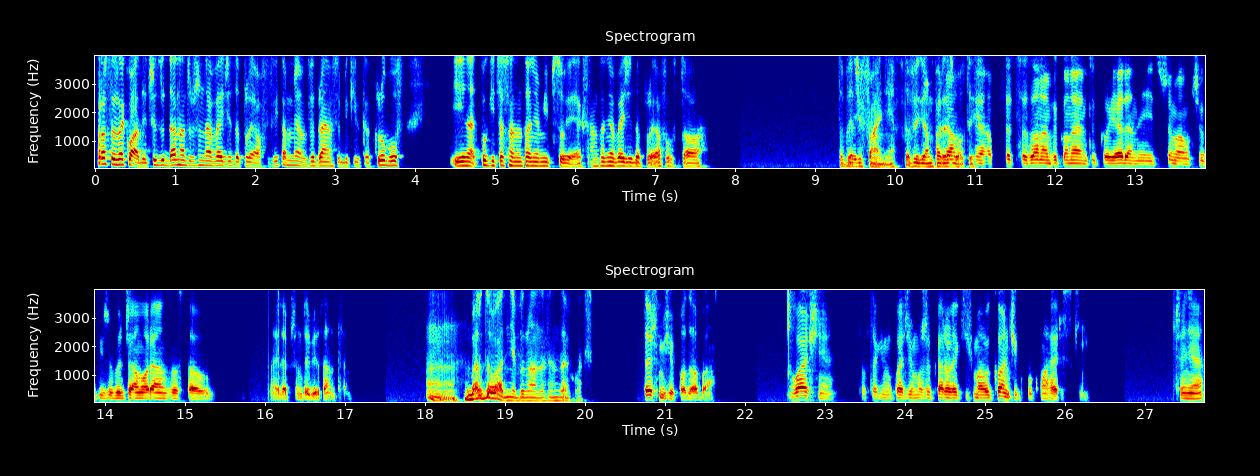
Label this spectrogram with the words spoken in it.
proste zakłady, czy dana drużyna wejdzie do playoffów. I tam wybrałem sobie kilka klubów i na, póki co San Antonio mi psuje. Jak San Antonio wejdzie do playoffów, to, to będzie fajnie. To wygram parę ja, złotych. Ja przed sezonem wykonałem tylko jeden i trzymam kciuki, żeby Jamoran został najlepszym debiutantem. Hmm, bardzo ładnie wygląda ten zakład. Też mi się podoba. Właśnie. To w takim układzie może Karol jakiś mały kącik bukmacherski. Czy nie?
